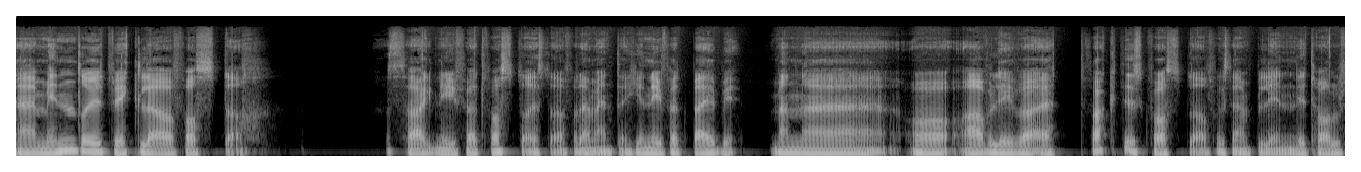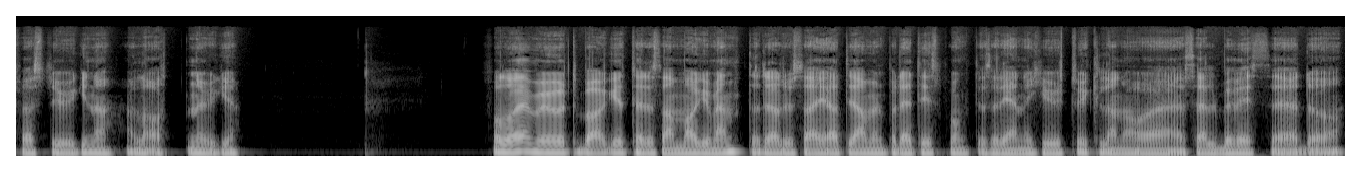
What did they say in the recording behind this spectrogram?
eh, mindre utvikla foster? Sa jeg nyfødt foster i stad, for det mente jeg ikke nyfødt baby. Men eh, å avlive et faktisk foster, for eksempel innen de tolv første ukene, eller 18 uker. For da er vi jo tilbake til det samme argumentet, der du sier at ja, men på det tidspunktet så er de ennå ikke utvikla noe selvbevissthet og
